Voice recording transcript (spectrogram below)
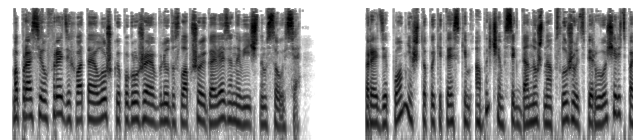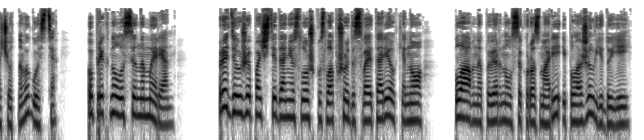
— попросил Фредди, хватая ложку и погружая в блюдо с лапшой и говядиной в яичном соусе. «Фредди, помнишь, что по китайским обычаям всегда нужно обслуживать в первую очередь почетного гостя?» Упрекнула сына Мэриан. Фредди уже почти донес ложку с лапшой до своей тарелки, но плавно повернулся к Розмари и положил еду ей.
